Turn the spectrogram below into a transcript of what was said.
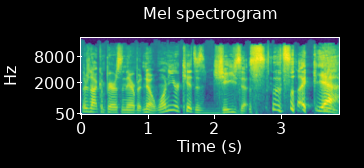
there's not comparison there. But no, one of your kids is Jesus. it's like, yeah,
